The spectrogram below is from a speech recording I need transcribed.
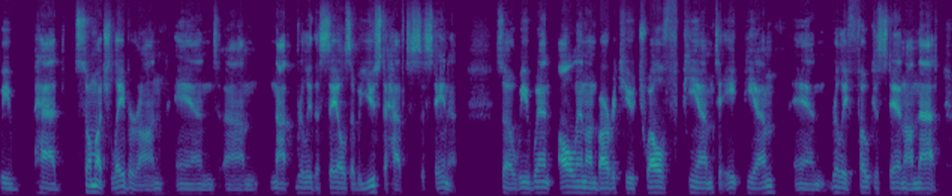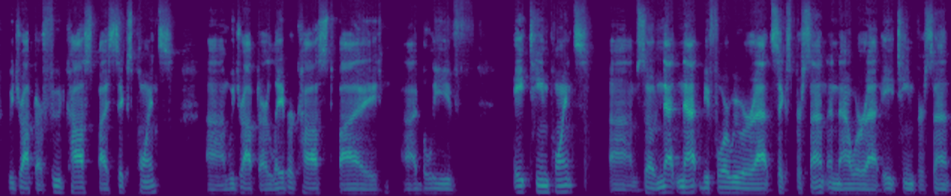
we had so much labor on and um, not really the sales that we used to have to sustain it. So we went all in on barbecue 12 p.m. to 8 p.m. and really focused in on that. We dropped our food cost by six points. Um, we dropped our labor cost by, I believe, 18 points. Um, so net net before we were at 6% and now we're at 18%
